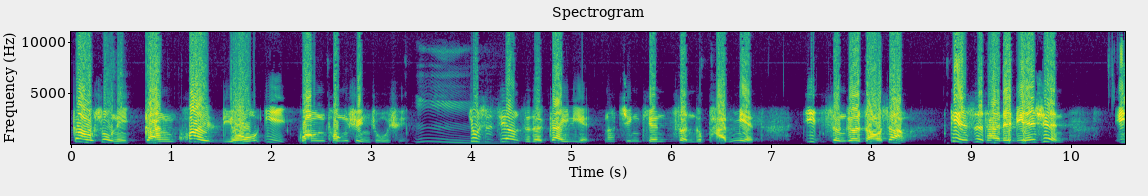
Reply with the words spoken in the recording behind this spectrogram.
告诉你赶快留意光通讯族群。嗯，就是这样子的概念。那今天整个盘面，一整个早上，电视台的连线一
